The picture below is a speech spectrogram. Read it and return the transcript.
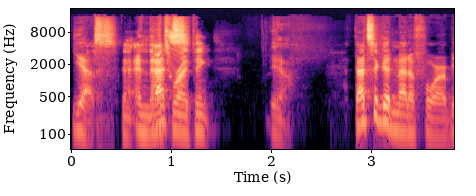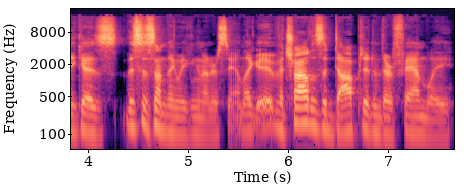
Yes. And that's, where I think, yeah, That's a good metaphor because this is something we can understand. Like if a child is adopted in their family,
